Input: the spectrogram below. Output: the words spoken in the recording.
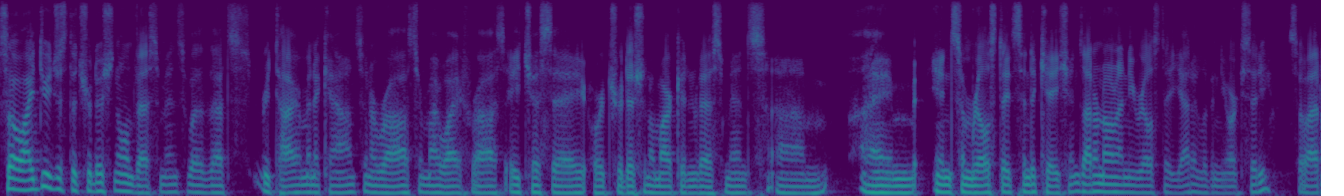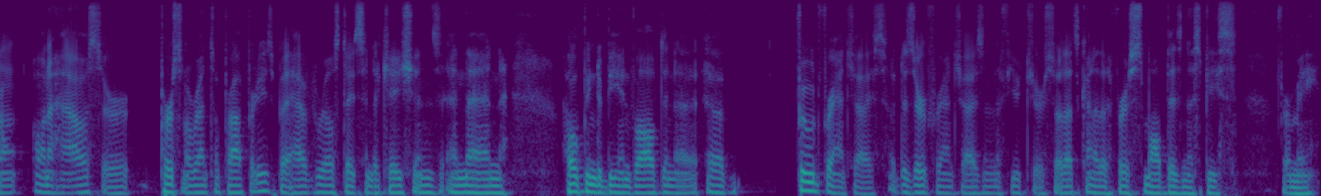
so I do just the traditional investments, whether that's retirement accounts in a Roth or my wife Roth, HSA, or traditional market investments. Um, I'm in some real estate syndications. I don't own any real estate yet. I live in New York City, so I don't own a house or personal rental properties, but have real estate syndications. And then hoping to be involved in a, a food franchise, a dessert franchise in the future. So that's kind of the first small business piece for me.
